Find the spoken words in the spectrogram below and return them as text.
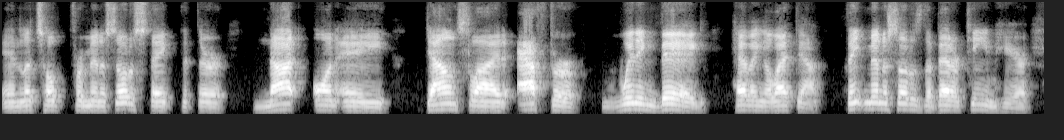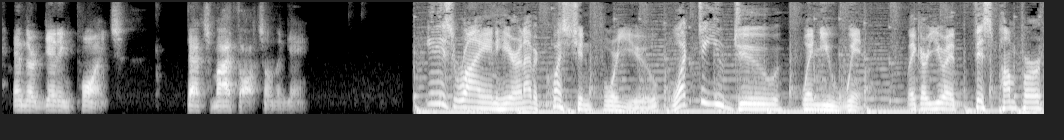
And let's hope for Minnesota's sake that they're not on a downslide after winning big, having a letdown. Think Minnesota's the better team here, and they're getting points. That's my thoughts on the game. It is Ryan here, and I have a question for you. What do you do when you win? Like, are you a fist pumper?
